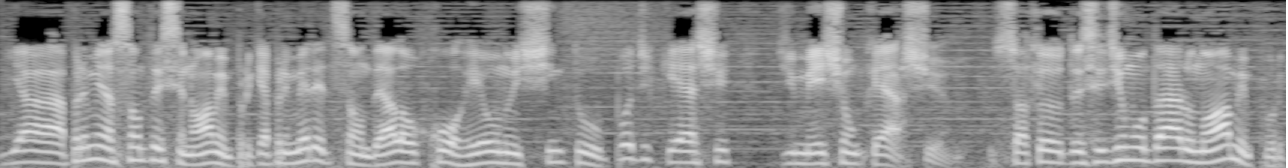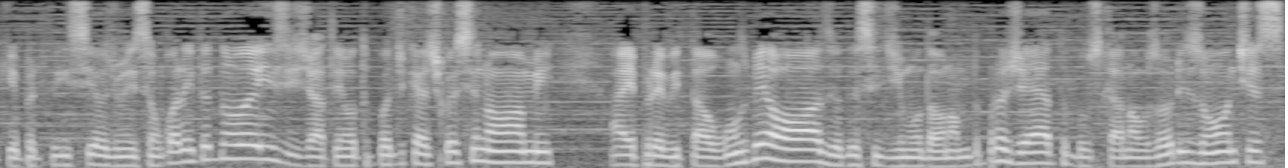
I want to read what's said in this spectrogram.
E a premiação tem esse nome porque a primeira edição dela ocorreu no extinto podcast Dimension Cast. Só que eu decidi mudar o nome porque pertencia ao Dimensão 42 e já tem outro podcast com esse nome. Aí para evitar alguns BOs, eu decidi mudar o nome do projeto, buscar novos horizontes.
